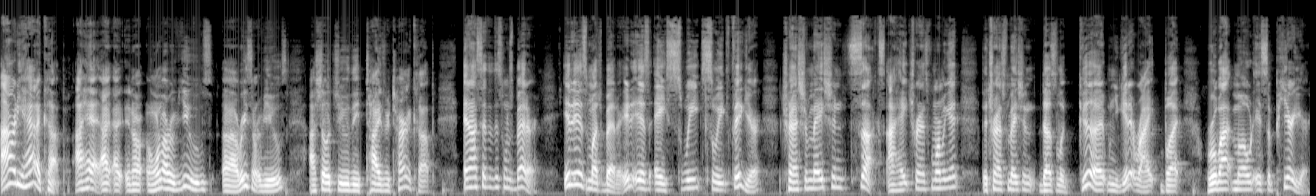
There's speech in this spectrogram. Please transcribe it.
I already had a Kup. I had I, I in, our, in, one of my reviews, uh, recent reviews, I showed you the Titans Return Kup, and I said that this one's better. It is much better. It is a sweet, sweet figure. Transformation sucks. I hate transforming it. The transformation does look good when you get it right, but robot mode is superior.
